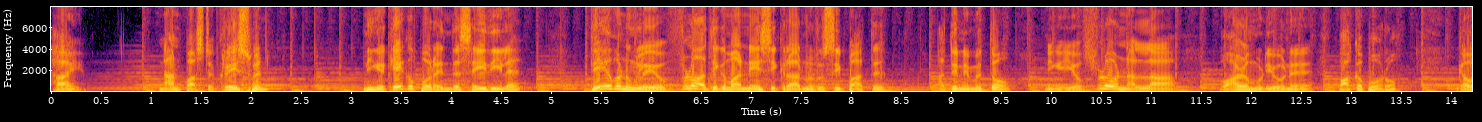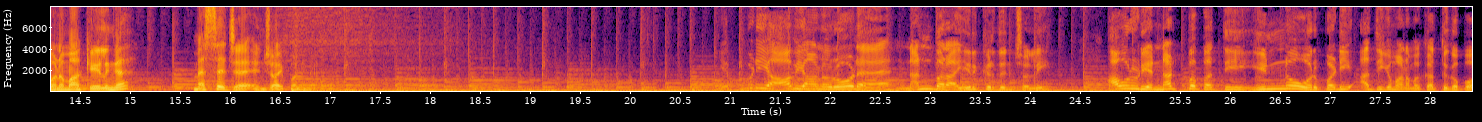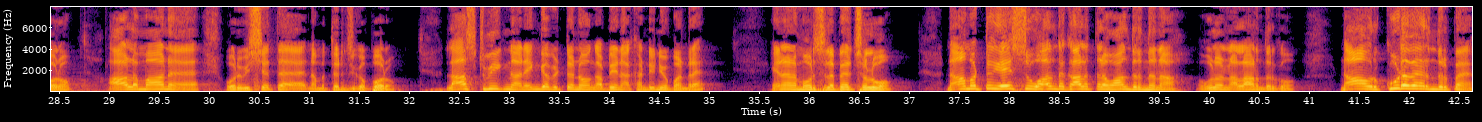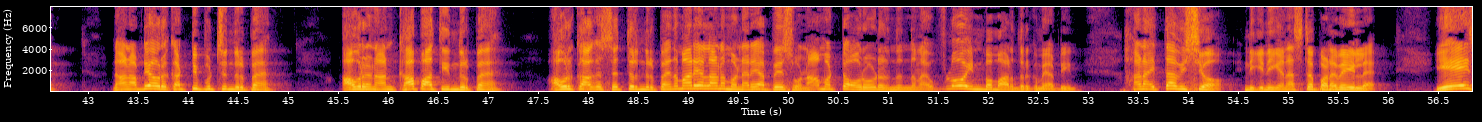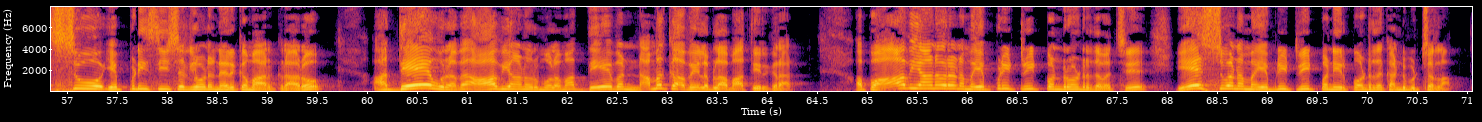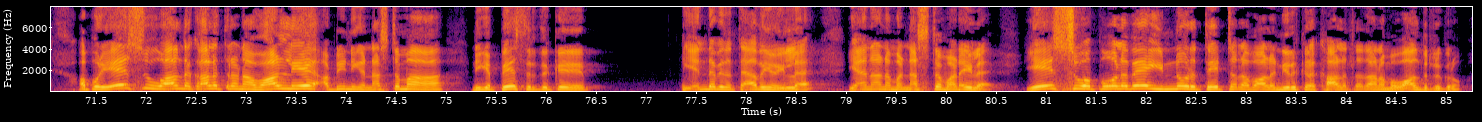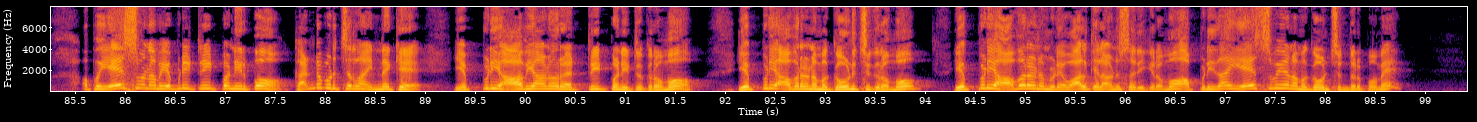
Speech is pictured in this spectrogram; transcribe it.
Hi நான் pastor கிரேஸ்வன் நீங்க கேட்க போற இந்த செய்தியில தேவன் உங்களை எவ்வளோ அதிகமா நேசிக்கிறார்னு ருசி பார்த்து அது நிமித்தம் நீங்க எவ்வளோ நல்லா வாழ முடியும்னு பார்க்க போறோம். கவனமா கேளுங்க மெசேஜை என்ஜாய் பண்ணுங்க. எப்படி ஆவியானவரோட நண்பரா இருக்கிறதுன்னு சொல்லி அவருடைய நட்பை பத்தி இன்னும் ஒரு படி அதிகமா நம்ம கத்துக்க போறோம். ஆழமான ஒரு விஷயத்த நம்ம தெரிஞ்சுக்க போகிறோம் லாஸ்ட் வீக் நான் எங்கே விட்டனோங்க அப்படின்னு நான் கண்டினியூ பண்ணுறேன் ஏன்னா நம்ம ஒரு சில பேர் சொல்லுவோம் நான் மட்டும் ஏசு வாழ்ந்த காலத்தில் வாழ்ந்திருந்தேனா? இவ்வளோ நல்லா இருந்திருக்கும். நான் அவர் கூடவே இருந்திருப்பேன். நான் அப்படியே அவரை கட்டி பிடிச்சிருந்திருப்பேன். அவரை நான் காப்பாற்றி இருந்திருப்பேன். அவருக்காக செத்து இருந்திருப்பேன் இந்த மாதிரியெல்லாம் நம்ம நிறையா பேசுவோம். நான் மட்டும் அவரோட இருந்திருந்தேனா? எவ்வளோ இன்பமாக இருந்திருக்குமே அப்படின்னு. ஆனால் இத்தான் விஷயம் இன்னைக்கு நீங்கள் நஷ்டப்படவே இல்லை. இயேசு எப்படி சீஷர்களோட நெருக்கமா இருக்கிறாரோ அதே உறவை ஆவியானவர் மூலமா தேவன் நமக்கு அவைலபிளா மாத்தி இருக்கிறார் அப்போ ஆவியானவரை நம்ம எப்படி ட்ரீட் பண்றோன்றத வச்சு இயேசுவை நம்ம எப்படி ட்ரீட் பண்ணியிருப்போன்றதை கண்டுபிடிச்சிடலாம். அப்போ இயேசு வாழ்ந்த காலத்துல நான் வாழலையே அப்படின்னு நீங்க நஷ்டமா நீங்க பேசுறதுக்கு எந்தவித தேவையும் இல்லை. ஏன்னா நம்ம நஷ்டம் அடையல. இயேசுவை போலவே இன்னொரு தேற்றரவாளன் இருக்கிற காலத்தில் தான் நம்ம வாழ்ந்துட்டு இருக்கிறோம். அப்போ இயேசுவை நம்ம எப்படி ட்ரீட் பண்ணியிருப்போம் கண்டுபிடிச்சிடலாம் இன்னைக்கே. எப்படி ஆவியானவரை ட்ரீட் பண்ணிட்டு இருக்கிறோமோ எப்படி அவரை நம்ம கவனிச்சுக்கிறோமோ? எப்படி அவரை நம்மளுடைய வாழ்க்கையில் அனுசரிக்கிறோமோ? அப்படிதான் இயேசுவையும் நம்ம கவனிச்சிருந்திருப்போமே.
